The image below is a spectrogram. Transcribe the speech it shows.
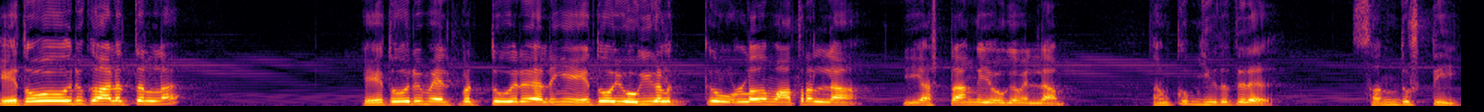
ഏതോ ഒരു കാലത്തുള്ള ഏതോ ഒരു മേൽപ്പത്തൂര് അല്ലെങ്കിൽ ഏതോ യോഗികൾക്ക് ഉള്ളത് മാത്രമല്ല ഈ അഷ്ടാംഗ യോഗമെല്ലാം നമുക്കും ജീവിതത്തിൽ സന്തുഷ്ടി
